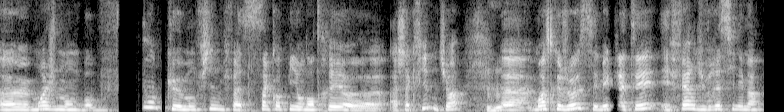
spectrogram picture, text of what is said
euh, moi je m'en fous que mon film fasse 50 millions d'entrées euh, à chaque film, tu vois. Mhm. Moi ce que je veux, c'est m'éclater et faire du vrai cinéma.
